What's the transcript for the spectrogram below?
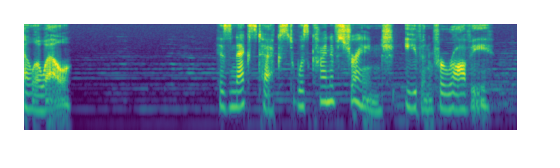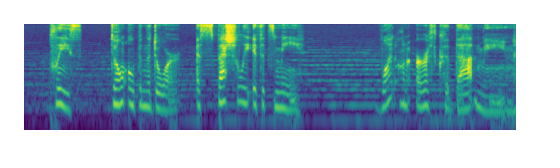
lol. His next text was kind of strange, even for Ravi. Please, don't open the door, especially if it's me. What on earth could that mean?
